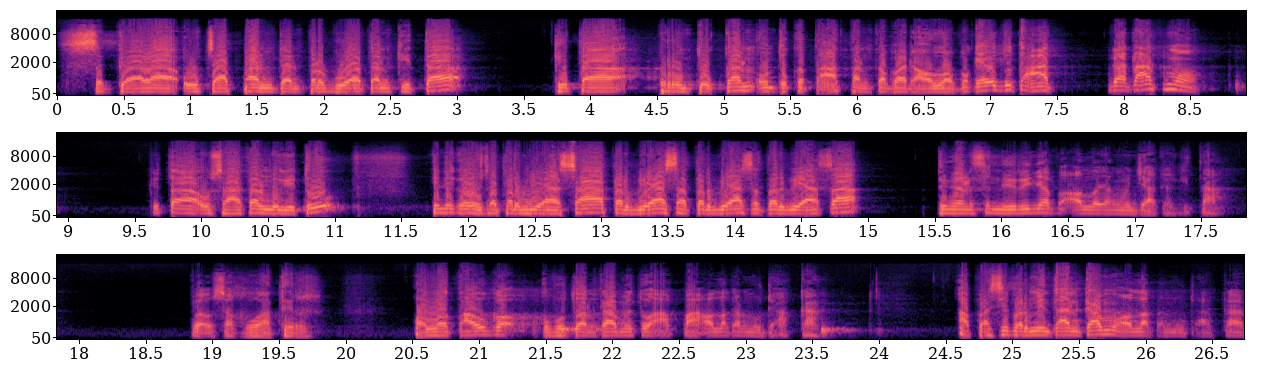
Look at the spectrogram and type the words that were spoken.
segala ucapan dan perbuatan kita kita peruntukkan untuk ketaatan kepada Allah. Pokoknya untuk taat, nggak taat mau. Kita usahakan begitu. Ini kalau sudah terbiasa, terbiasa, terbiasa, terbiasa, dengan sendirinya Pak Allah yang menjaga kita. Gak usah khawatir. Allah tahu kok kebutuhan kamu itu apa, Allah akan mudahkan. Apa sih permintaan kamu Allah akan mudahkan.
